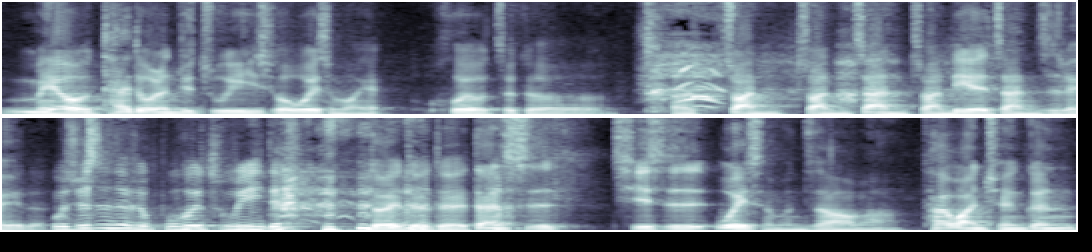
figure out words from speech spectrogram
没有太多人去注意说为什么。会有这个呃转转站、转列站之类的，我就是那个不会注意的。对对对，但是其实为什么你知道吗？它完全跟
